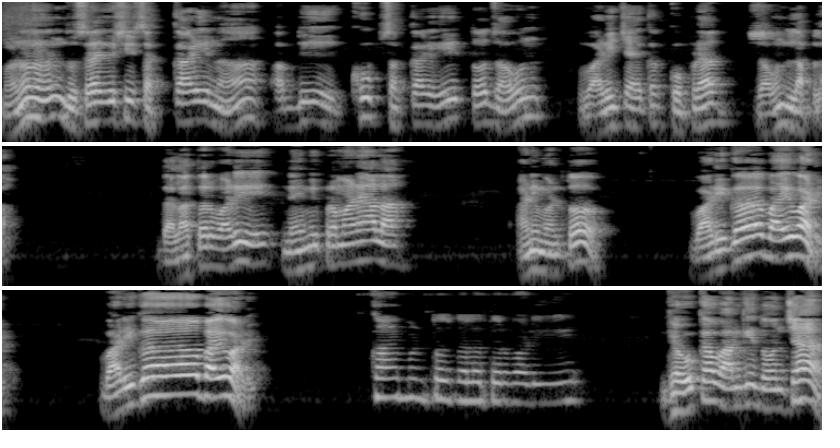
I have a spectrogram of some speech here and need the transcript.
म्हणून दुसऱ्या दिवशी सकाळी न अगदी खूप सकाळी तो जाऊन वाडीच्या एका कोपऱ्यात जाऊन लपला. दला तर वाडी नेहमीप्रमाणे आला. आणि म्हणतो वाडी ग बाई वाडी. वाडी ग बाई वाडी. काय म्हणतोस दला तर वाडी? घेऊ का वांगी दोन चार?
